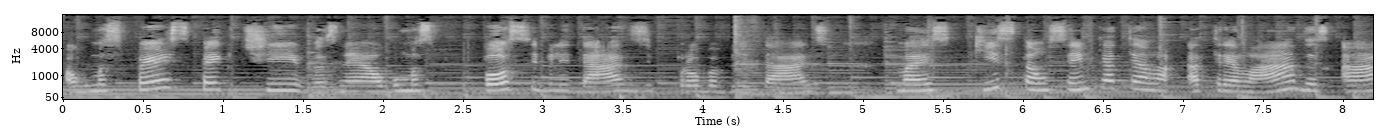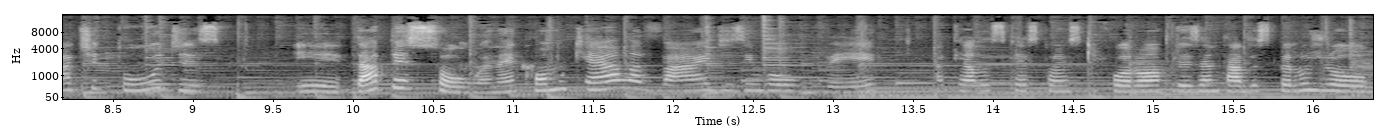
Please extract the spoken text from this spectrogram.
algumas perspectivas, né? Algumas possibilidades e probabilidades, mas que estão sempre atreladas a atitudes da pessoa, né? Como que ela vai desenvolver aquelas questões que foram apresentadas pelo jogo.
